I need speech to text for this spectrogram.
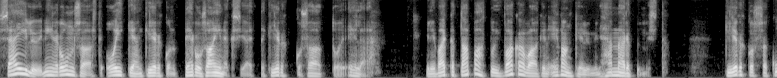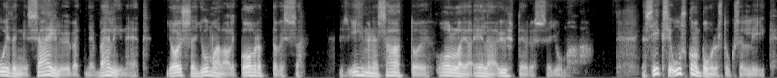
säilyi niin runsaasti oikean kirkon perusaineksia, että kirkko saattoi elää. Eli vaikka tapahtui vakavaakin evankeliumin hämärtymistä, kirkossa kuitenkin säilyivät ne välineet, joissa Jumala oli kohdattavissa, siis ihminen saattoi olla ja elää yhteydessä Jumalaan. Ja siksi uskonpuhdistuksen liike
